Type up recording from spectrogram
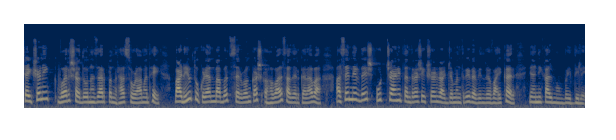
शैक्षणिक वर्ष दोन हजार पंधरा सोळामध्ये वाढीव तुकड्यांबाबत सर्वंकष अहवाल सादर करावा असे निर्देश उच्च आणि तंत्रशिक्षण राज्यमंत्री रवींद्र वायकर यांनी काल मुंबईत दिले.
